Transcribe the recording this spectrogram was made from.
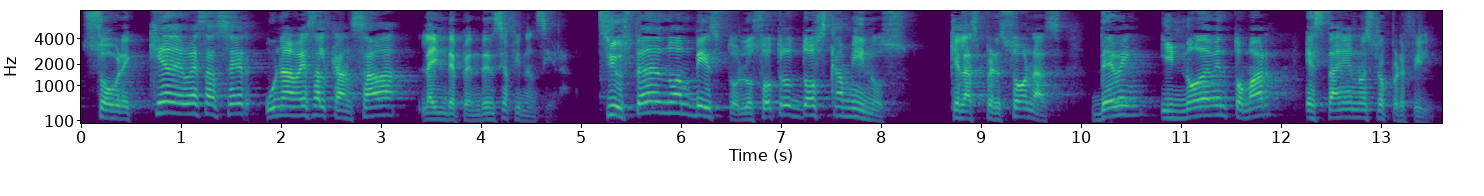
sobre qué debes hacer una vez alcanzada la independencia financiera. Si ustedes no han visto los otros dos caminos que las personas deben y no deben tomar, están en nuestro perfil.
